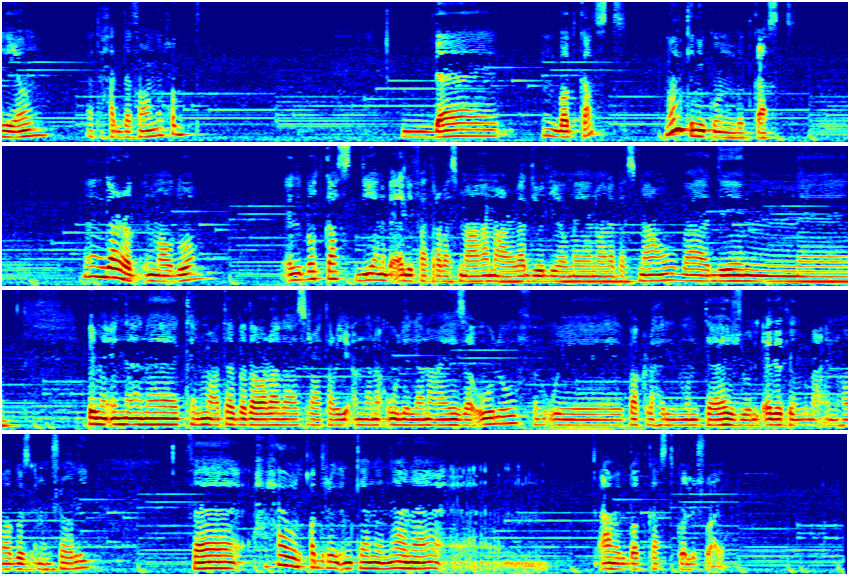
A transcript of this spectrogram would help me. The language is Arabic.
اليوم أتحدث عن الحب. ده بودكاست ممكن يكون بودكاست. نجرب الموضوع. البودكاست دي أنا بقالي فترة بسمعها مع الراديو اليوميا وأنا بسمعه. بعدين بما إن أنا كالمعتاد بدور على أسرع طريقه أن أنا أقول اللي أنا عايز أقوله وبكره المونتاج والإديتنج مع إن هو جزء من شغلي. فهحاول قدر الإمكان إن أنا أعمل بودكاست كل شوية.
